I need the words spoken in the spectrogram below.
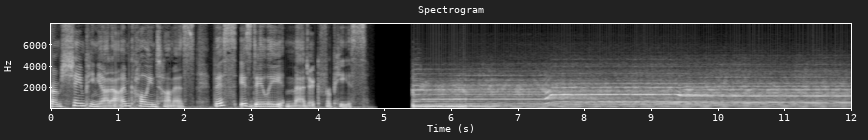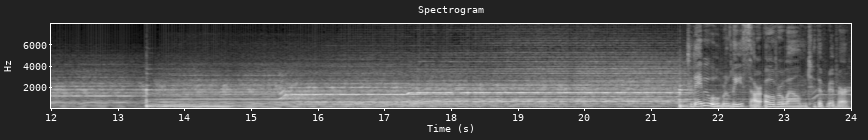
From Shame Pinata, I'm Colleen Thomas. This is Daily Magic for Peace. Today we will release our overwhelm to the river.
